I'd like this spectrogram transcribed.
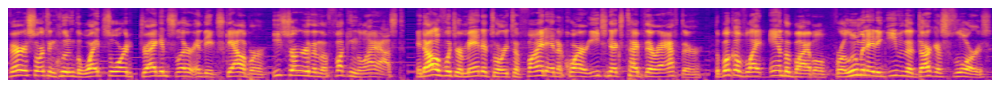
Various swords including the White Sword, Dragon Slayer, and the Excalibur, each stronger than the fucking last, and all of which are mandatory to find and acquire each next type thereafter. The Book of Light and the Bible for illuminating even the darkest floors,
